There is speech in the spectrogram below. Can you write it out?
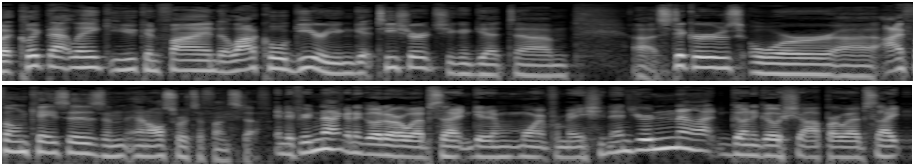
But click that link. You can find a lot of cool gear. You can get t shirts, you can get um, uh, stickers or uh, iPhone cases and, and all sorts of fun stuff. And if you're not going to go to our website and get more information, and you're not going to go shop our website,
